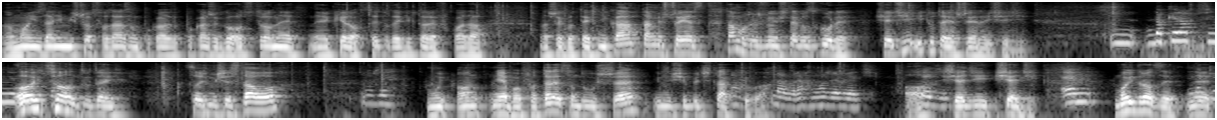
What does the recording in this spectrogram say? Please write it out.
No moim zdaniem mistrzostwo. Zaraz Wam poka pokażę go od strony y, kierowcy. Tutaj Wiktorek wkłada naszego technika. Tam jeszcze jest, tam możesz wziąć tego z góry. Siedzi i tutaj jeszcze jeden siedzi. Mm, Do kierowcy się nie Oj, co on tutaj? Coś mu się stało? Może... Mój, on, nie, bo fotele są dłuższe i musi być tak O, chyba. Dobra, może być. O, siedzi. siedzi, siedzi. Em, Moi drodzy, na y, się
